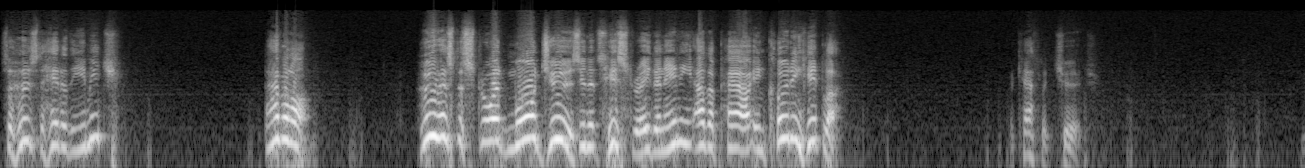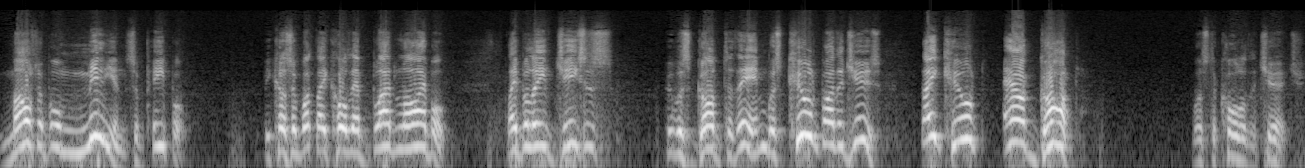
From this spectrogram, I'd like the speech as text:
So who's the head of the image? Babylon. Who has destroyed more Jews in its history than any other power, including Hitler? The Catholic Church. Multiple millions of people because of what they call their blood libel. They believe Jesus, who was God to them, was killed by the Jews. They killed our God, was the call of the church.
